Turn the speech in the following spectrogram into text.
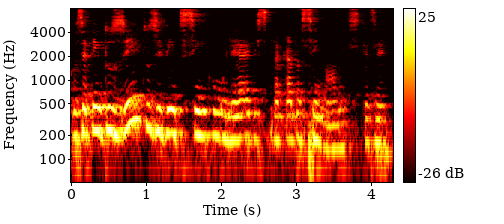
você tem 225 mulheres para cada 100 homens. Quer dizer,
